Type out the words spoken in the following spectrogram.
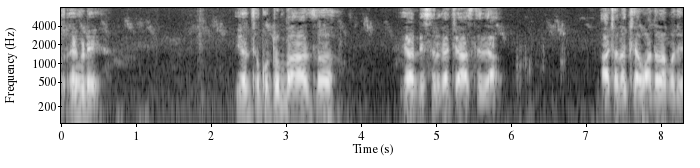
रेंगडे यांचं कुटुंब आज या निसर्गाच्या असलेल्या अचानकच्या वादळामध्ये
